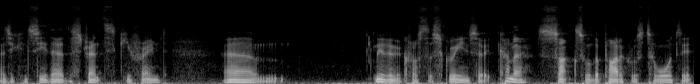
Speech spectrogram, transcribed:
as you can see there the strength is keyframed um, moving across the screen so it kind of sucks all the particles towards it.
